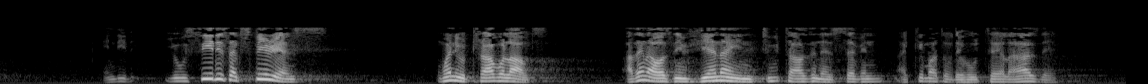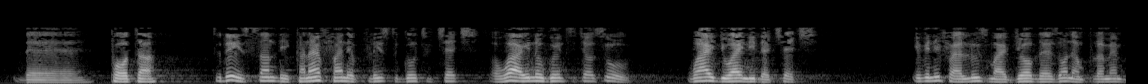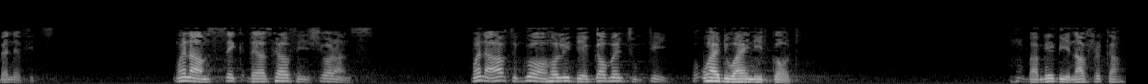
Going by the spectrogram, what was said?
Indeed, you will see this experience when you travel out. I think I was in Vienna in 2007. I came out of the hotel. I asked the, the porter, today is Sunday. Can I find a place to go to church? Or why are you not going to church? So, why do I need a church? Even if I lose my job, there's unemployment benefits. When I'm sick, there's health insurance. When I have to go on holiday, government to pay. Why do I need God? But maybe in Africa,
